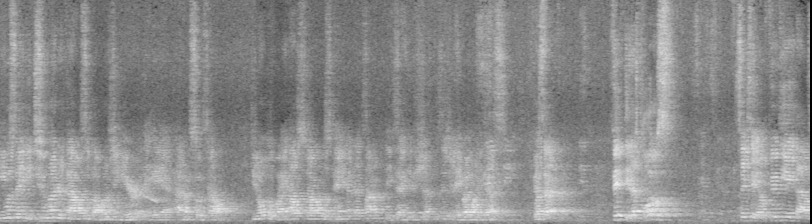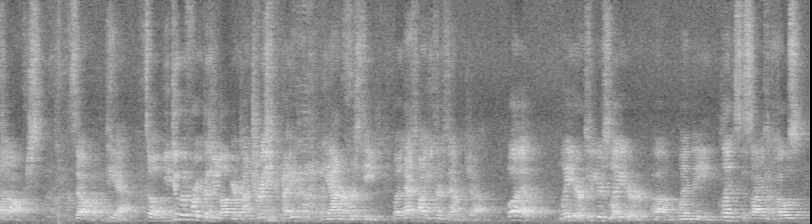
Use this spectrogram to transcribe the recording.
He was making $200,000 a year at the Adams Hotel. Do you know what the White House job was paying at that time? The executive chef position? Anybody want to guess? What's that? 50, that's close. 60, oh, $58,000. So, yeah. So you do it for because you love your country, right? The honor of prestige. But that's why he turns down the job. But later, two years later, um, when the Clintons decide to host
